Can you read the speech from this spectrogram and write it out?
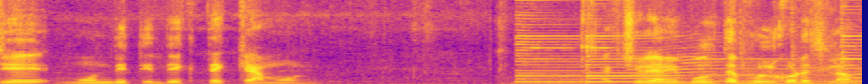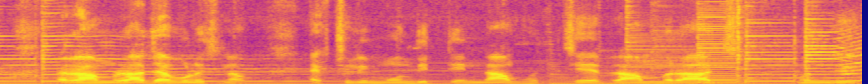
যে মন্দিরটি দেখতে কেমন। অ্যাকচুয়ালি আমি বলতে ভুল করেছিলাম, রাম রাজা বলেছিলাম অ্যাকচুয়ালি মন্দিরটির নাম হচ্ছে রাম রাজ মন্দির।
